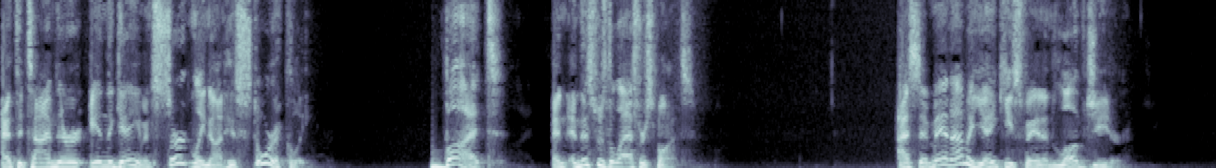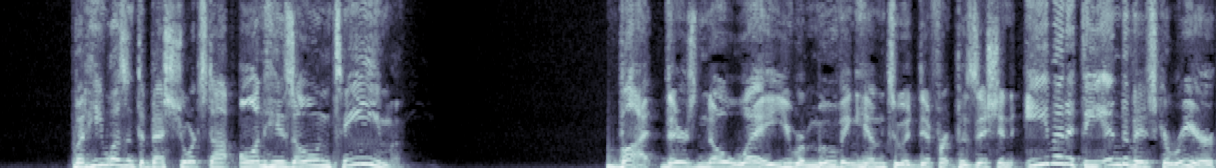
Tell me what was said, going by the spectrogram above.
at the time they're in the game, and certainly not historically. But, and, and this was the last response. I said, man, I'm a Yankees fan and love Jeter. But he wasn't the best shortstop on his own team. But there's no way you were moving him to a different position, even at the end of his career,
